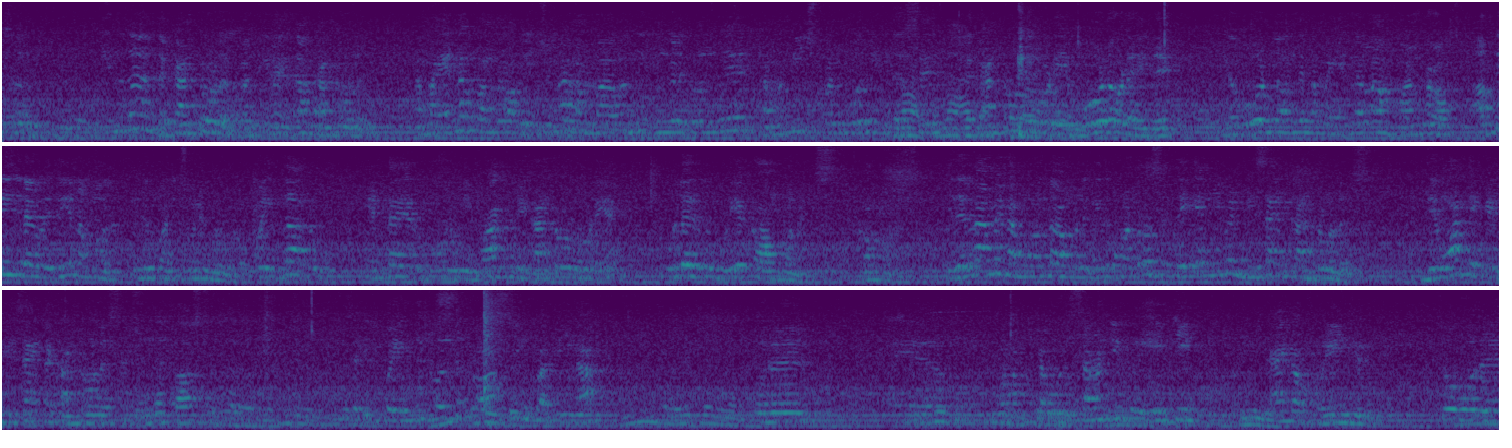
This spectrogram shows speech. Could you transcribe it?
ஸோ இதுதான் இந்த கண்ட்ரோலர் பார்த்தீங்கன்னா இதுதான் கண்ட்ரோலர் நம்ம என்ன பண்ணுறோம் அப்படின்னு சொன்னால் நம்ம வந்து இவங்களுக்கு வந்து நம்ம டீச் பண்ணும்போது இந்த இந்த கண்ட்ரோலருடைய போர்டோட இது இந்த போர்டில் வந்து நம்ம என்னெல்லாம் பண்ணுறோம் அப்படிங்கிற இதையும் நம்ம இது பண்ணி சொல்லி கொடுக்குறோம் இப்போ இதுதான் என்டையர் போர்டு நீ பார்க்கக்கூடிய கண்ட்ரோலருடைய உள்ளே இருக்கக்கூடிய காம்போனன்ட்ஸ் காம்போனன்ட்ஸ் இது எல்லாமே நம்ம வந்து அவங்களுக்கு இது பண்ணுறோம் they can even design controllers they want they can design the controllers என்ன காஸ்ட் சார் சரி இப்போ இதுக்கு வந்து காஸ்டிங் பார்த்தீங்கன்னா ஒரு ஒரு seventy to eighty kind of range இருக்கு ஸோ ஒரு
